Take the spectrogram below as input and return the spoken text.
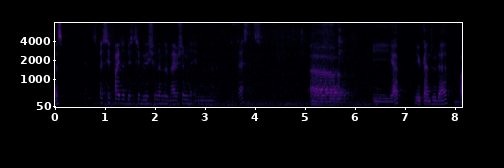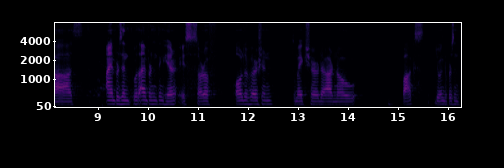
Yes? You can specify the distribution and the version in the tests? Uh, yep, you can do that, but I am present, what I'm presenting here is sort of older version to make sure there are no bugs during the, present,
